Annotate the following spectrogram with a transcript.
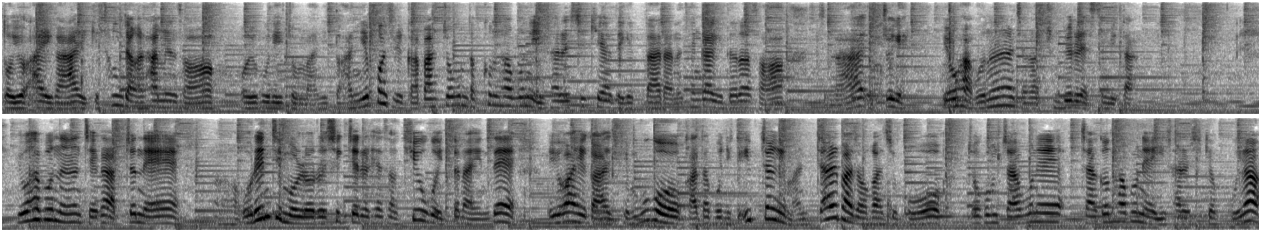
또 이 아이가 이렇게 성장을 하면서 얼굴이 좀 많이 또 안 예뻐질까봐 조금 더 큰 화분에 이사를 시켜야 되겠다라는 생각이 들어서 제가 이쪽에 이 화분을 제가 준비를 했습니다. 이 화분은 제가 앞전에 어, 오렌지 몰로를 식재를 해서 키우고 있던 아이인데 이 아이가 이렇게 묵어 가다 보니까 입장이 많이 짧아져가지고 조금 작은, 작은 화분에 이사를 시켰고요.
